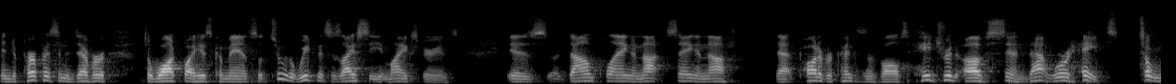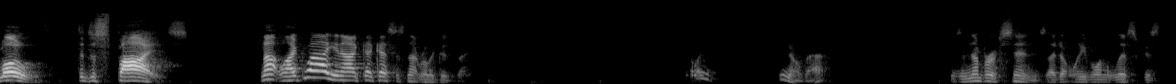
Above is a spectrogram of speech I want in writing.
And to purpose and endeavor to walk by his commands. So two of the weaknesses I see in my experience is downplaying and not saying enough that part of repentance involves hatred of sin. That word hate, to loathe, to despise. Not like, well, you know, I guess it's not really a good thing. Really? You know that. There's a number of sins I don't even want to list because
